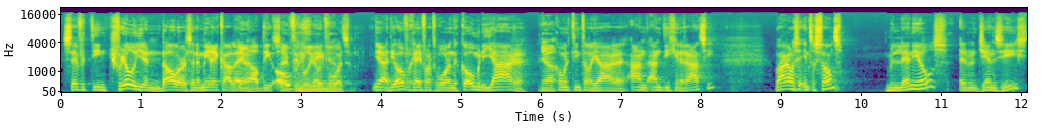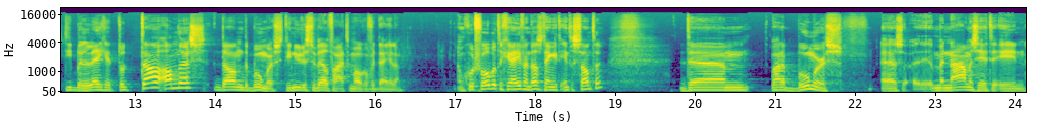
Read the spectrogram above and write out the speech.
17 trillion dollars in Amerika alleen Ja, al, die 17 overgegeven miljoen, ja. wordt. Ja, die overgegeven wordt worden in de komende jaren, Ja. de komende tientallen jaren aan, aan die generatie. Waarom is het interessant? Millennials en Gen Z's, die beleggen totaal anders dan de boomers, die nu dus de welvaart mogen verdelen. Om een goed voorbeeld te geven, en dat is denk ik het interessante. De, ehm, waar de boomers eh, eh, met name zitten in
